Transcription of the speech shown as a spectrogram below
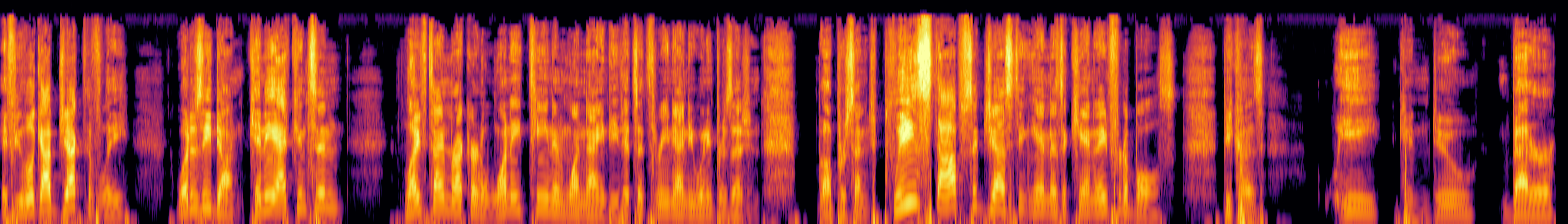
If you look objectively what has he done? Kenny Atkinson, lifetime record of 118 and 190. That's a 390 winning possession. Uh, percentage. Please stop suggesting him as a candidate for the Bulls because we can do better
